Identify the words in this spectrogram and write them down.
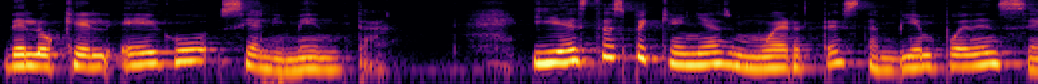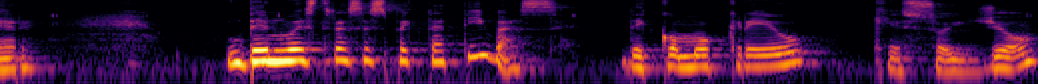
de lo que el ego se alimenta. Y estas pequeñas muertes también pueden ser de nuestras expectativas, de cómo creo que soy yo,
